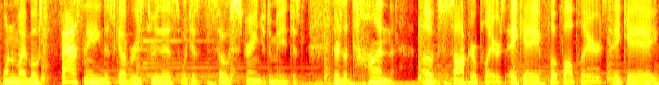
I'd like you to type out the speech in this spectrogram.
One of my most fascinating discoveries through this, which is so strange to me, just there's a ton of soccer players, aka football players, aka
